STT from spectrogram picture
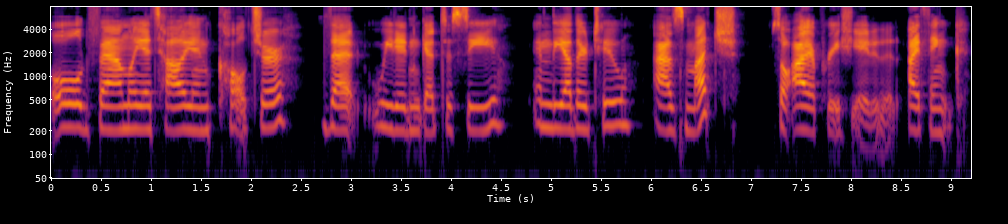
old family Italian culture that we didn't get to see in the other two as much. So I appreciated it. I think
